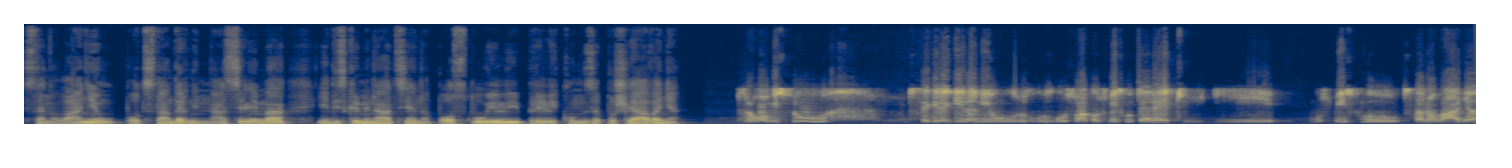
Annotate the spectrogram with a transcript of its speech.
stanovanje u podstandardnim naseljima i diskriminacija na poslu ili prilikom zapošljavanja. Romi su segregirani u, u, u svakom smislu te reči i u smislu stanovanja,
